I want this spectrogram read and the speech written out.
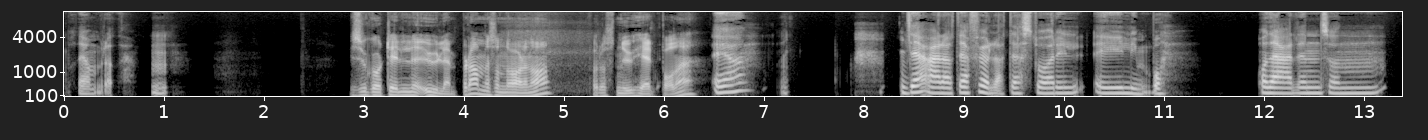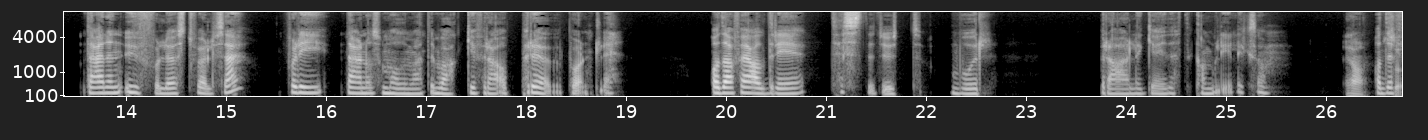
på det området. Hvis vi går til ulemper, da, med sånn du har det nå, for å snu helt på det. Ja. Det er at jeg føler at jeg står i, i limbo. Og det er en sånn Det er en uforløst følelse, fordi det er noe som holder meg tilbake fra å prøve på ordentlig. Og da får jeg aldri testet ut hvor bra eller gøy dette kan bli, liksom. Ja, Og det så,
